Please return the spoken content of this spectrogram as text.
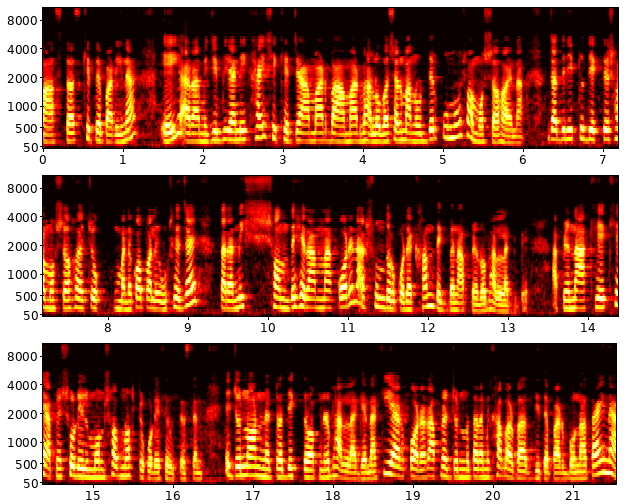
মাছ টাছ খেতে পারি না। এই আর আমি যে বিরিয়ানি খাই, সেক্ষেত্রে আমার বা আমার ভালোবাসার মানুষদের কোনো সমস্যা হয় না। যাদের একটু দেখতে সমস্যা হয়, চোখ মানে কপালে উঠে যায়, তারা নিঃসন্দেহে রান্না করেন আর সুন্দর করে খান, দেখবেন আপনারও ভালো লাগবে। আপনি না খেয়ে খেয়ে আপনার শরীর মন সব নষ্ট করে ফেলতেছেন। এই জন্য অন্যটা দেখতেও আপনার ভালো লাগে না। কি আর করার? আপনার জন্য তার আমি খাবার বাদ দিতে পারব না, তাই না?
